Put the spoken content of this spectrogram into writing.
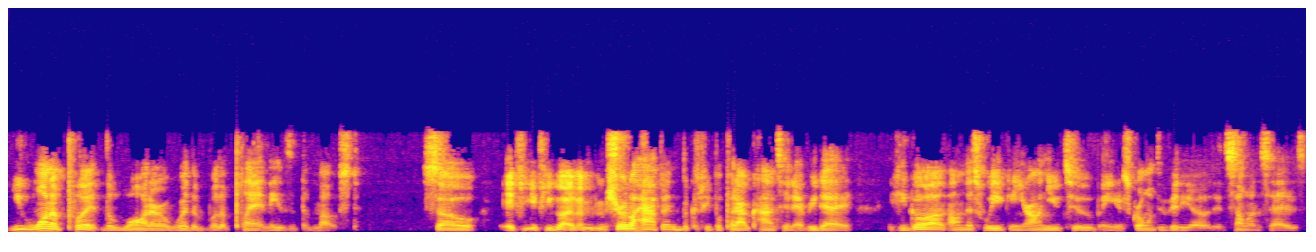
you want to put the water where the where the plant needs it the most. So if if you go, I'm sure it'll happen because people put out content every day. If you go out on this week and you're on YouTube and you're scrolling through videos and someone says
